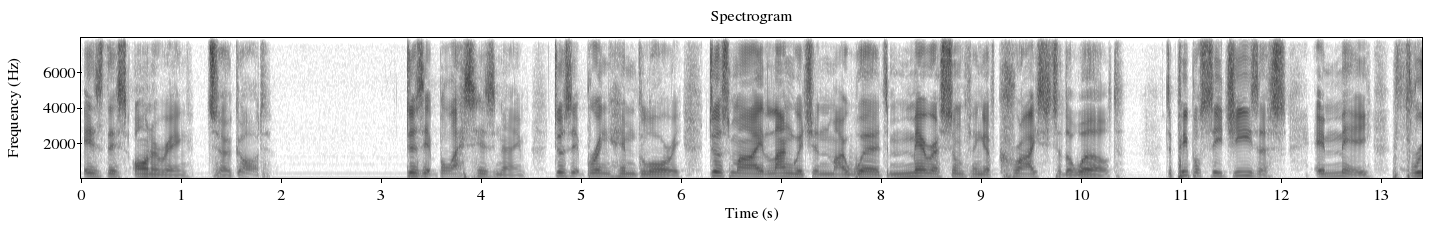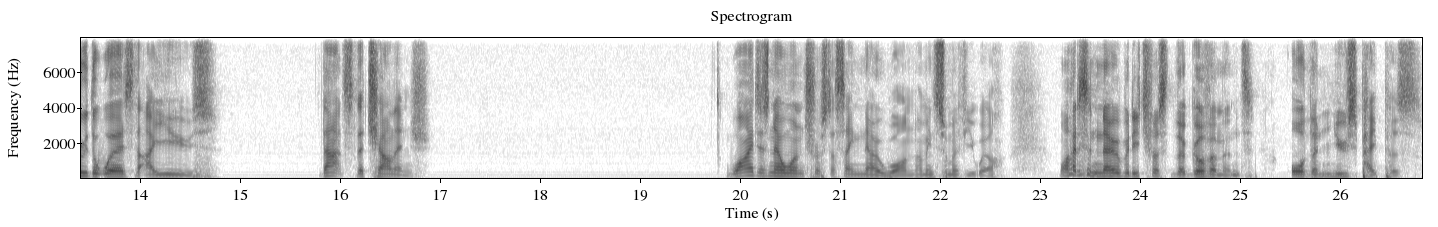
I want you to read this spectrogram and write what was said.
Is this honoring to God? Does it bless his name? Does it bring him glory? Does my language and my words mirror something of Christ to the world? Do people see Jesus in me through the words that I use? That's the challenge. Why does no one trust? I say no one. I mean, some of you will. Why does nobody trust the government or the newspapers?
